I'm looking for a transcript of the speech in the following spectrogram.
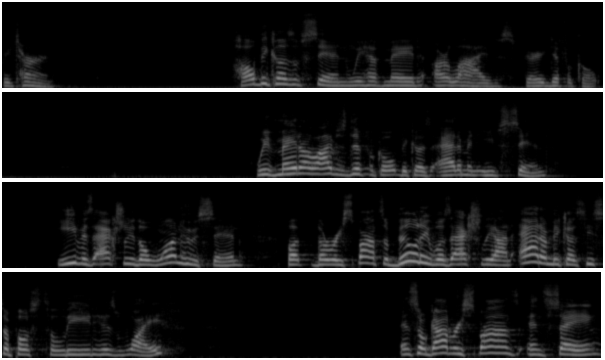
return. All because of sin, we have made our lives very difficult. We've made our lives difficult because Adam and Eve sinned. Eve is actually the one who sinned, but the responsibility was actually on Adam because he's supposed to lead his wife and so God responds in saying,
